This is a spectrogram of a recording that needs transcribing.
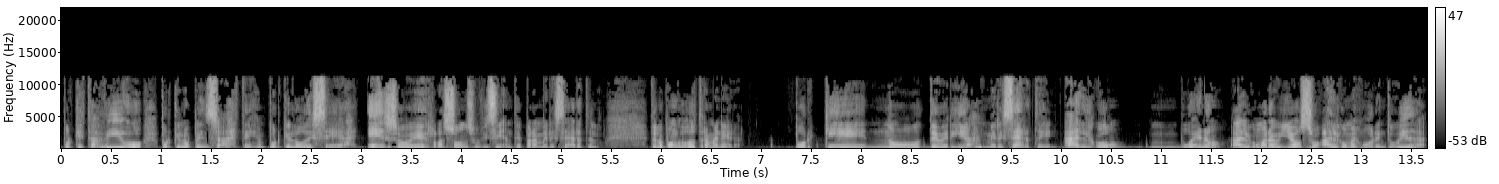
porque estás vivo, porque lo pensaste, porque lo deseas. Eso es razón suficiente para merecértelo. Te lo pongo de otra manera. ¿por qué no deberías merecerte algo bueno, algo maravilloso, algo mejor en tu vida?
